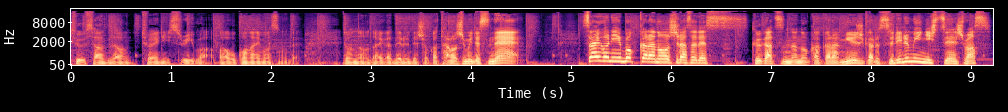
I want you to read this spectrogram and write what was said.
2023はは行いますのでどんなお題が出るんでしょうか。楽しみですね。最後に僕からのお知らせです。9月7日からミュージカルスリルミーに出演します。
